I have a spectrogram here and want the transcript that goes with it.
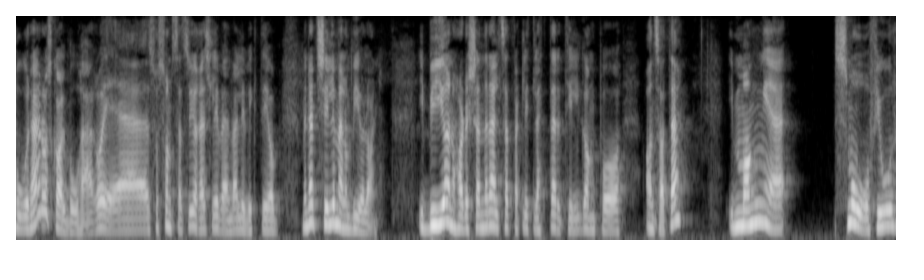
bor her og skal bo her. Og er, så sånn sett så gjør reiselivet en veldig viktig jobb. Men det er et skille mellom by og land. I byene har det generelt sett vært litt lettere tilgang på ansatte. I mange små fjord,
